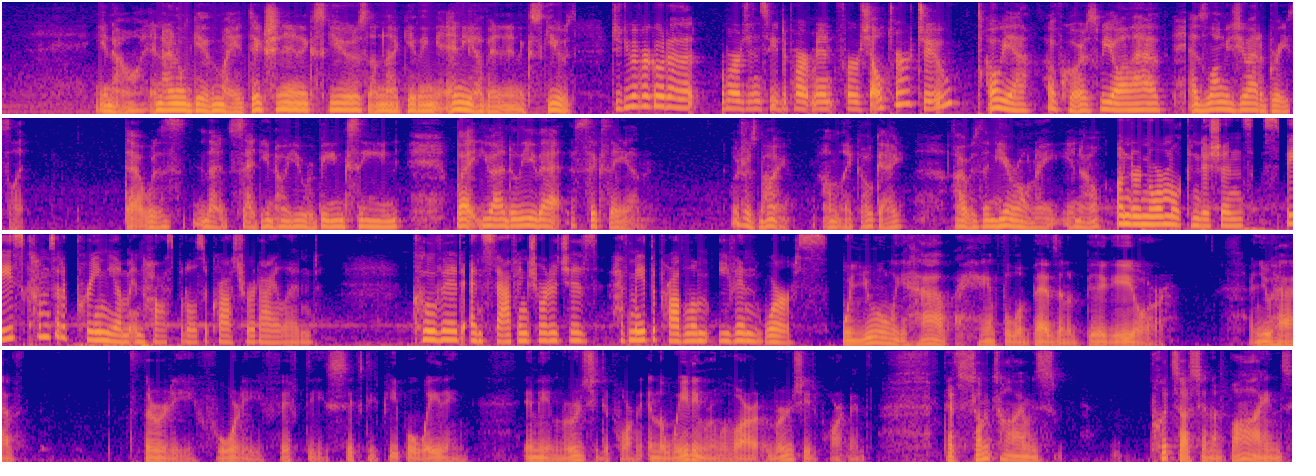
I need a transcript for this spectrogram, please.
you know. And I don't give my addiction an excuse. I'm not giving any of it an excuse. Did you ever go to the emergency department for shelter too? Oh yeah, of course. We all have as long as you had a bracelet. That was that said, you know, you were being seen. But you had to leave at six AM, which was mine. I'm like, okay. I was in here all night, you know. Under normal conditions, space comes at a premium in hospitals across Rhode Island. COVID and staffing shortages have made the problem even worse. When you only have a handful of beds in a big ER and you have 30, 40, 50, 60 people waiting in the emergency department, in the waiting room of our emergency department, that sometimes puts us in a bind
